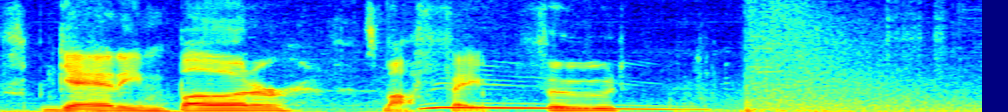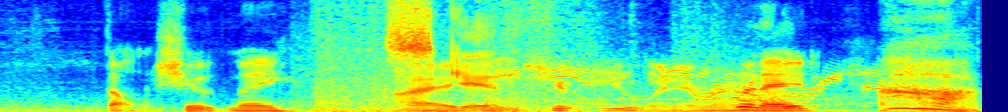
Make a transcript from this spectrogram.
spaghetti and butter. It's my favorite food. Don't shoot me. I Skin. can shoot you whenever. Grenade. Ah!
